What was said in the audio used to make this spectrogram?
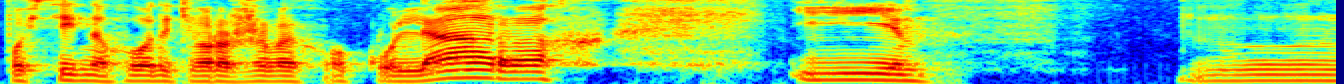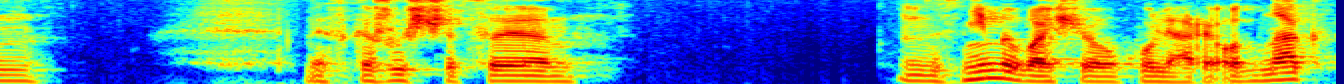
постійно ходить в рожевих окулярах, і ну, не скажу, що це зніме ваші окуляри, однак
